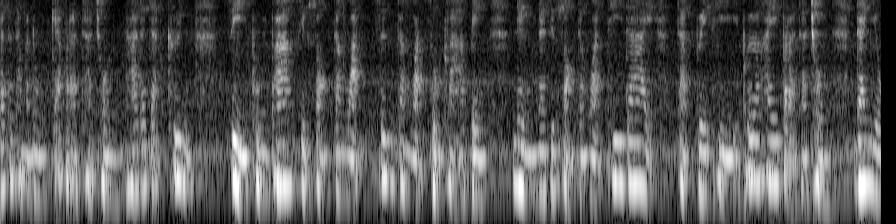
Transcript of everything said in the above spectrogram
รัฐธรรมนูญแก่ประชาชนนะคะได้จัดขึ้น 4 ภูมิภาค 12 จังหวัด ซึ่งจังหวัดสงขลาเป็น 1 ใน 12 จังหวัดที่ได้จัดเวทีเพื่อให้ประชาชนได้มีโอ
